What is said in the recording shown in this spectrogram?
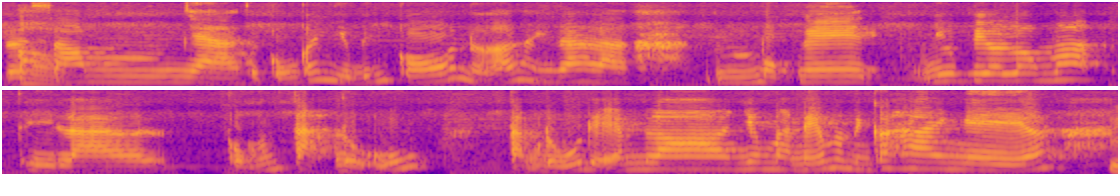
rồi Ờ. xong nhà thì cũng có nhiều biến cố nữa thành ra là một nghề như violon á thì là cũng tạm đủ tạm đủ để em lo nhưng mà nếu mà mình có hai nghề á ừ.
